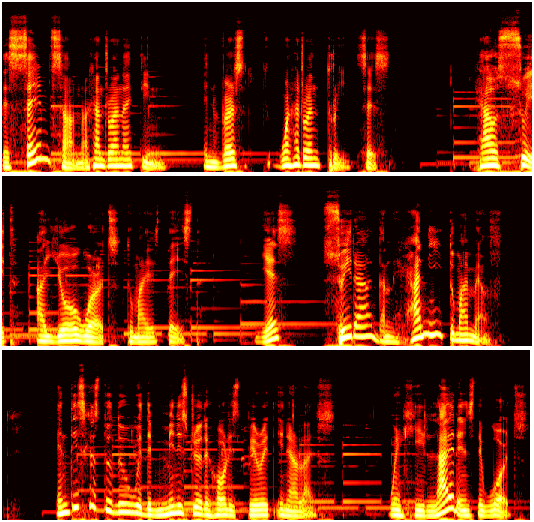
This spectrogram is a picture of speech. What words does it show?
The same Psalm 119 in verse 103 says, How sweet are your words to my taste! Yes, sweeter than honey to my mouth. And this has to do with the ministry of the Holy Spirit in our lives. When He lightens the words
